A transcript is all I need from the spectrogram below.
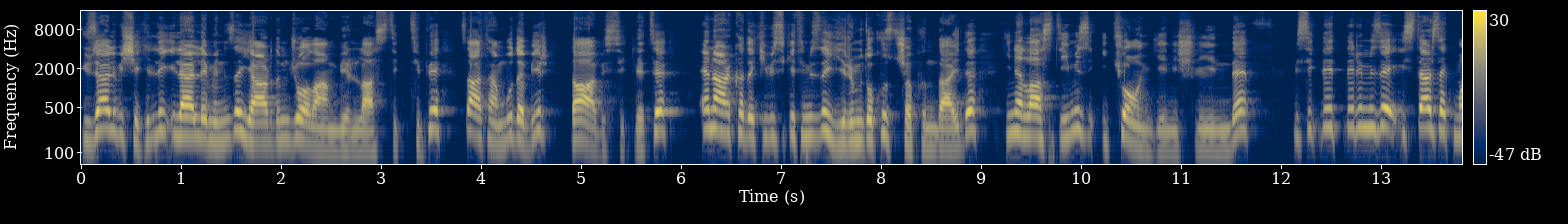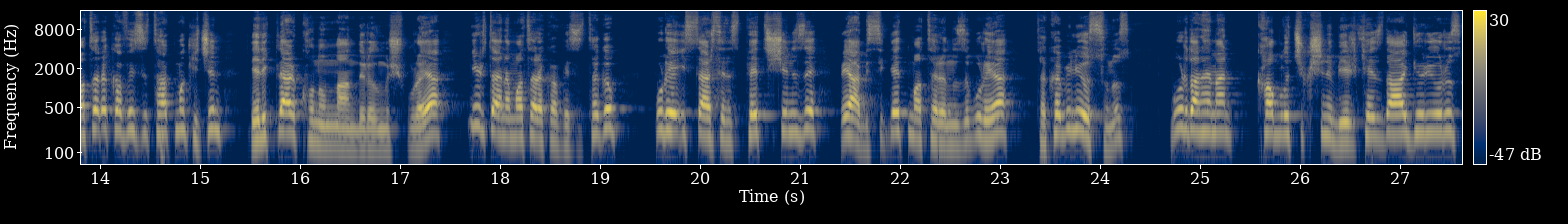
güzel bir şekilde ilerlemenize yardımcı olan bir lastik tipi. Zaten bu da bir dağ bisikleti. En arkadaki bisikletimiz de 29 çapındaydı. Yine lastiğimiz 2.10 genişliğinde. Bisikletlerimize istersek matara kafesi takmak için delikler konumlandırılmış buraya. Bir tane matara kafesi takıp buraya isterseniz pet şişenizi veya bisiklet mataranızı buraya takabiliyorsunuz. Buradan hemen kablo çıkışını bir kez daha görüyoruz.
